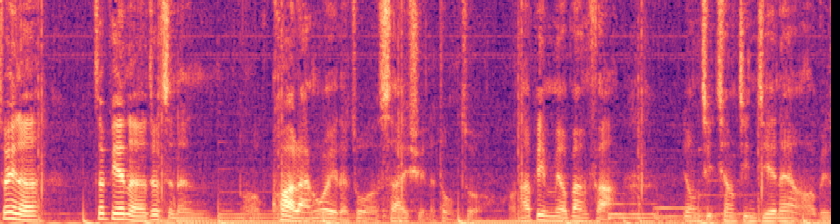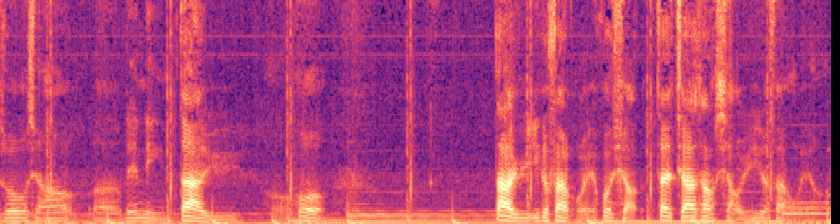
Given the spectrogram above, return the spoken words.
所以呢，这边呢就只能哦跨栏位的做筛选的动作哦，它并没有办法用进像进阶那样哦，比如说我想要呃年龄大于哦或大于一个范围，或小再加上小于一个范围哦。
